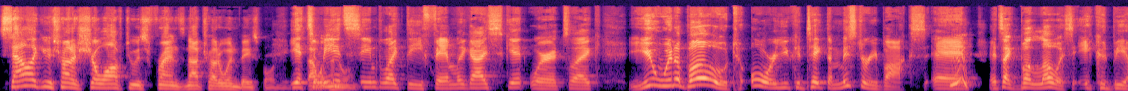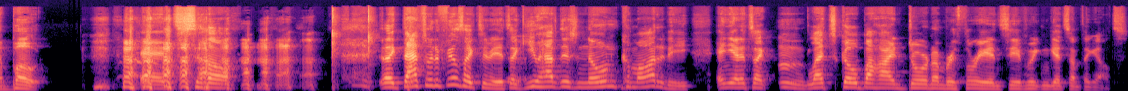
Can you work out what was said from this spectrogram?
Sound like he was trying to show off to his friends, not try to win baseball games. Yeah, to me it seemed like the Family Guy skit where it's like you win a boat, or you could take the mystery box, and yeah. it's like, but Lois, it could be a boat. And so like that's what it feels like to me. It's like you have this known commodity, and yet it's like, mm, let's go behind door number three and see if we can get something else.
